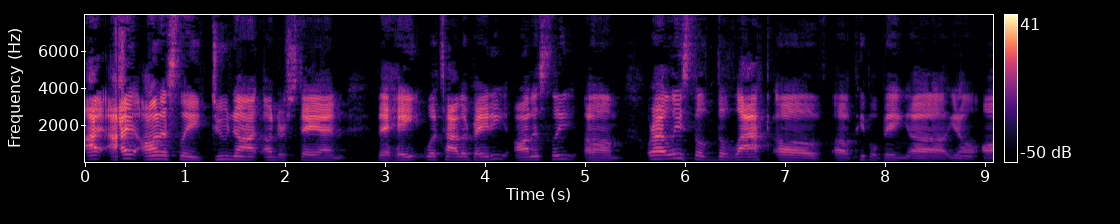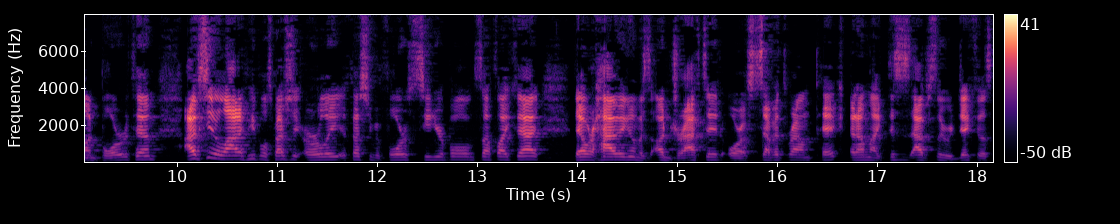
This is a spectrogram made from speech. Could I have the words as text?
I, I honestly do not understand the hate with Tyler Badie, honestly, um, or at least the, the lack of, of people being uh, you know on board with him. I've seen a lot of people, especially early, especially before Senior Bowl and stuff like that, that were having him as undrafted or a seventh round pick, and I'm like, this is absolutely ridiculous.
